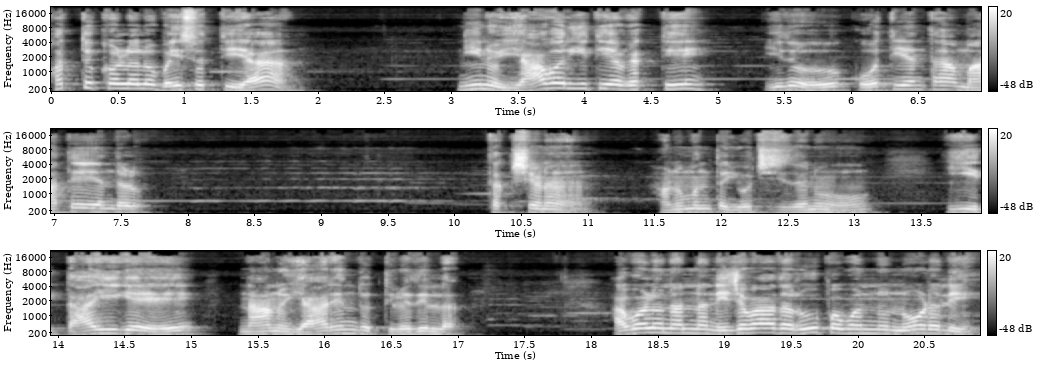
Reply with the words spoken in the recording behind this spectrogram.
ಹೊತ್ತುಕೊಳ್ಳಲು ಬಯಸುತ್ತೀಯಾ? ನೀನು ಯಾವ ರೀತಿಯ ವ್ಯಕ್ತಿ? ಇದು ಕೋತಿಯಂತಹ ಮಾತೆ ಎಂದಳು. ತಕ್ಷಣ ಹನುಮಂತ ಯೋಚಿಸಿದನು, ಈ ತಾಯಿಗೆ ನಾನು ಯಾರೆಂದು ತಿಳಿದಿಲ್ಲ. ಅವಳು ನನ್ನ ನಿಜವಾದ ರೂಪವನ್ನು ನೋಡಲಿ.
